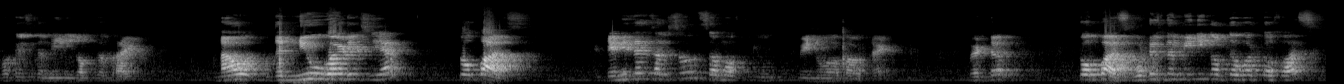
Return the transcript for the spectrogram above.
what is the meaning of the bright. Now the new word is here topaz. Denizens also some of you may know about that. But the topaz, what is the meaning of the word topaz?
